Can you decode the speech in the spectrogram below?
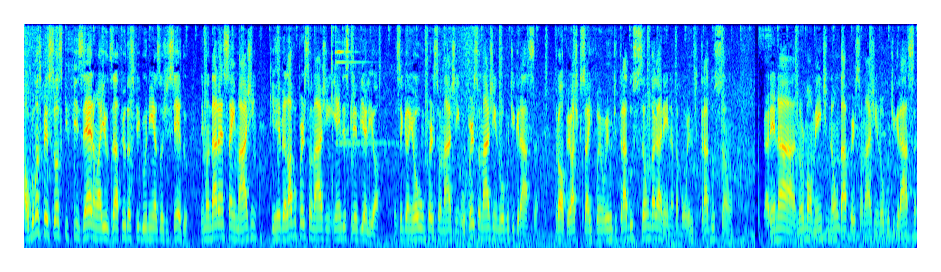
Algumas pessoas que fizeram aí o desafio das figurinhas hoje cedo me mandaram essa imagem que revelava o personagem e ainda escrevia ali, ó. Você ganhou um personagem, o personagem novo de graça. Tropa, eu acho que isso aí foi um erro de tradução da Garena, tá bom? Um erro de tradução. Garena normalmente não dá personagem novo de graça,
